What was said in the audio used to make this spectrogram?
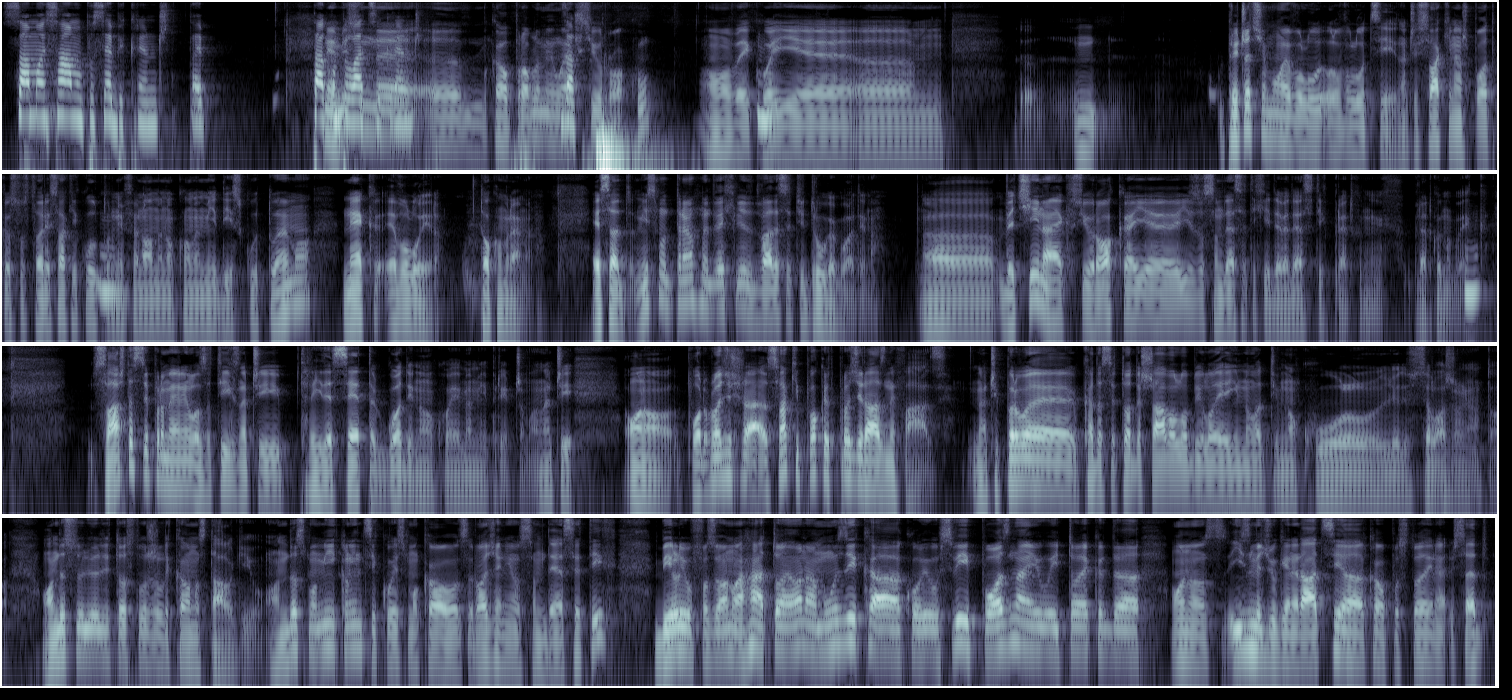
samo je samo po sebi cringe. Taj, ta Ne, kompilacija mislim da cringe. e, kao problem je u Zašto? XU roku, ovaj, koji je... Um, pričat ćemo o evolu, evoluciji. Znači, svaki naš podcast, u stvari svaki kulturni fenomen o kome mi diskutujemo, nek evoluira tokom vremena. E sad, mi smo trenutno je 2022. godina. Uh, većina XU roka je iz 80-ih i 90-ih prethodnih, prethodnog veka. Svašta se promenilo za tih, znači, 30 godina o kojima mi pričamo. Znači, ono, prođeš, svaki pokret prođe razne faze. Znači, prvo je, kada se to dešavalo, bilo je inovativno, cool, ljudi su se ložili na to. Onda su ljudi to služili kao nostalgiju. Onda smo mi, klinci koji smo kao rođeni 80-ih, bili u fazonu, aha, to je ona muzika koju svi poznaju i to je kada, ono, između generacija kao postoji, ne, sad,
